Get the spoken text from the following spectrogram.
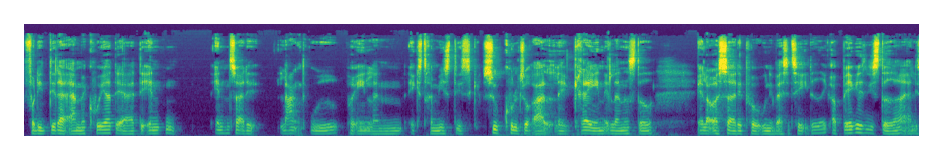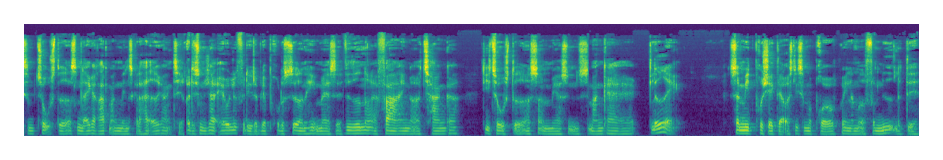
Fordi det, der er med queer, det er, at det enten, enten så er det langt ude på en eller anden ekstremistisk, subkulturel øh, gren et eller andet sted, eller også så er det på universitetet. Ikke? Og begge de steder er ligesom to steder, som der ikke er ret mange mennesker, der har adgang til. Og det synes jeg er ærgerligt, fordi der bliver produceret en hel masse viden og erfaringer og tanker de to steder, som jeg synes, mange kan have glæde af. Så mit projekt er også ligesom at prøve på en eller anden måde at formidle det.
